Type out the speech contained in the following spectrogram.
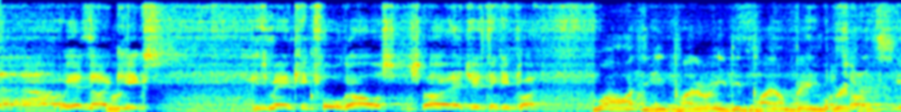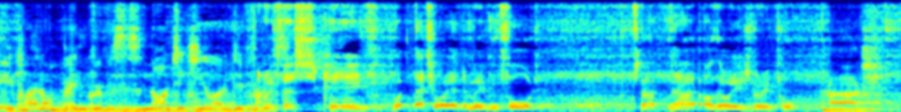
Uh, we had no kicks. His man kicked four goals. So how do you think he played? Well, I think he played. He did play on Ben What, sorry? Griffiths. He played on Ben Griffiths. There's a 90 kilo difference. Griffiths, could he, well, that's why he had to move him forward. So no, I thought he was very poor. Harsh.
